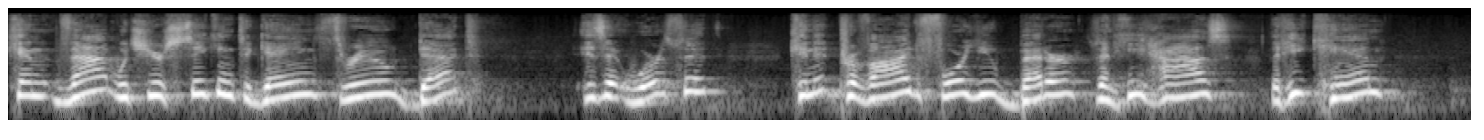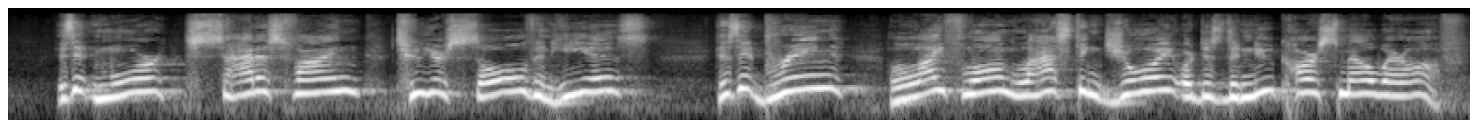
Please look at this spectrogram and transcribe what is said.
Can that which you're seeking to gain through debt, is it worth it? Can it provide for you better than he has, that he can? Is it more satisfying to your soul than he is? Does it bring lifelong, lasting joy, or does the new car smell wear off?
